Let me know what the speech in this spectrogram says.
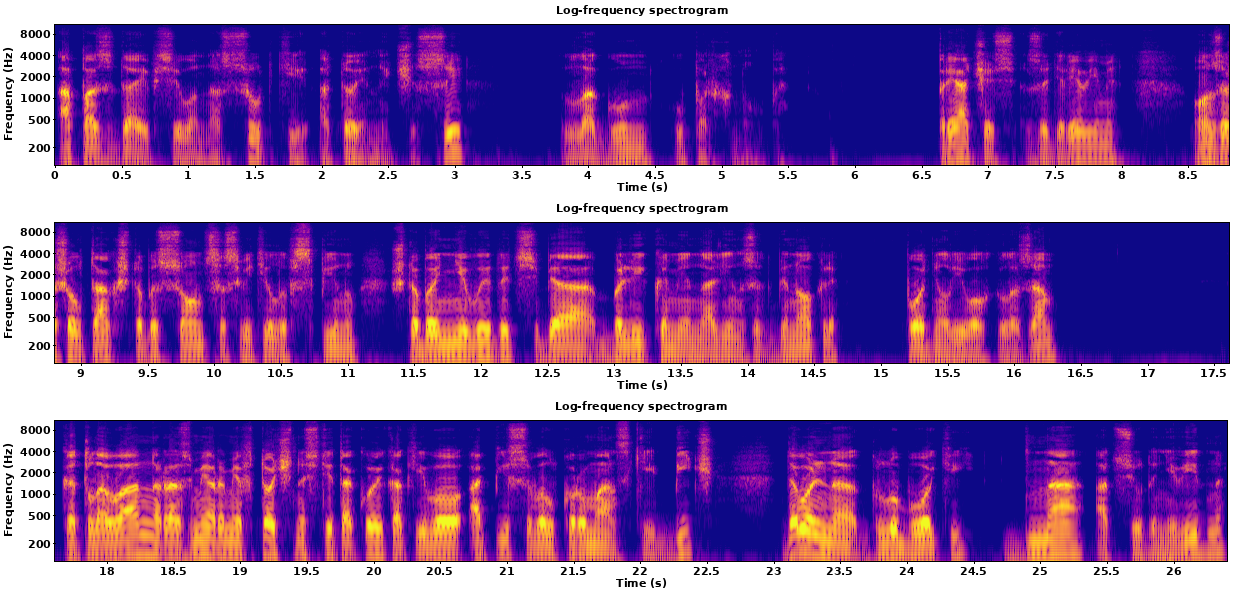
Опоздай всего на сутки, а то и на часы, лагун упорхнул бы. Прячась за деревьями, он зашел так, чтобы солнце светило в спину, чтобы не выдать себя бликами на линзах бинокля, поднял его к глазам Котлован размерами в точности такой, как его описывал Курманский бич, довольно глубокий, дна отсюда не видно,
